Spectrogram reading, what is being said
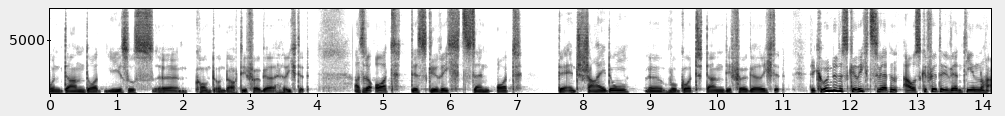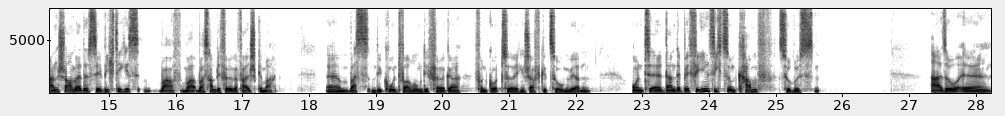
und dann dort Jesus kommt und auch die Völker richtet. Also der Ort des Gerichts, ein Ort der Entscheidung, äh, wo Gott dann die Völker richtet. Die Gründe des Gerichts werden ausgeführt, wir werden die noch anschauen, weil das sehr wichtig ist. Was haben die Völker falsch gemacht? Ähm, was der Grund, warum die Völker von Gott zur Rechenschaft gezogen werden? Und äh, dann der Befehl, sich zum Kampf zu rüsten. Also äh,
